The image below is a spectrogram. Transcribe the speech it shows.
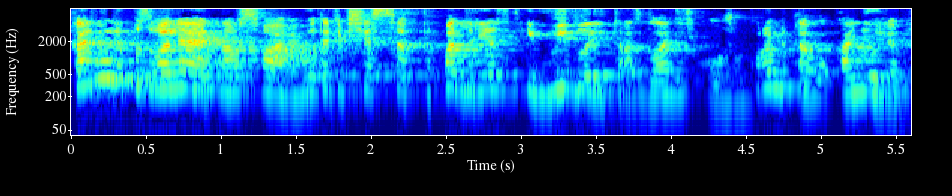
Канюля позволяет нам с вами вот эти все септы подрезать и выгладить, разгладить кожу. Кроме того, канюля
